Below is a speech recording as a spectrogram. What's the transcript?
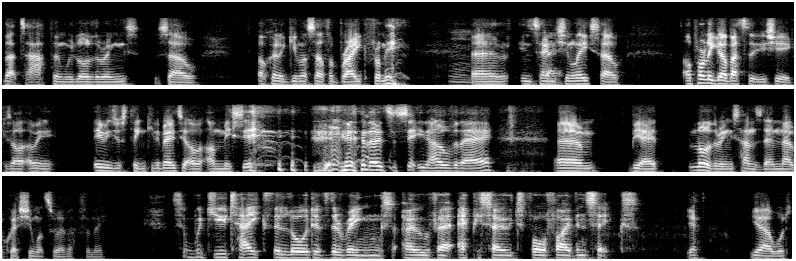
that to happen with Lord of the Rings, so I've got to give myself a break from it Mm. um, intentionally. So I'll probably go back to it this year because I, I mean, even just thinking about it, I, I miss it. you know, it's sitting over there. Um, but yeah, Lord of the Rings, hands down, no question whatsoever for me. So would you take the Lord of the Rings over episodes four, five, and six? Yeah, yeah, I would.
